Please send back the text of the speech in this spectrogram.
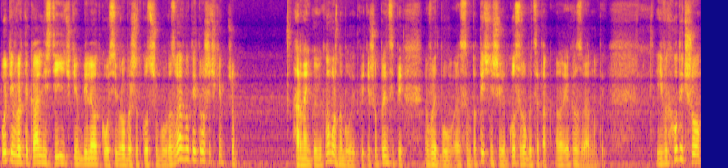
Потім вертикальні стієчки біля откосів робиш откос, щоб був розвернутий трошечки, щоб гарненько вікно можна було відкрити, щоб, в принципі, вид був е, симпатичніший, і откос робиться так, е, як розвернутий. І виходить, що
